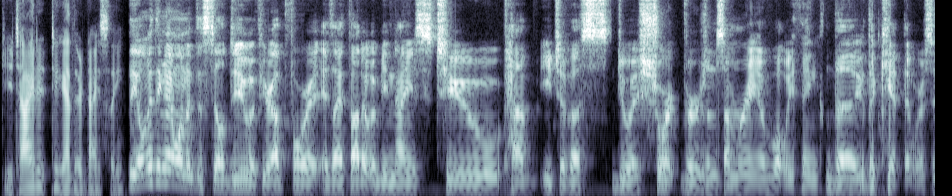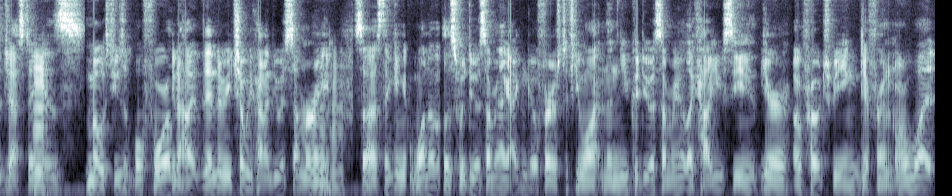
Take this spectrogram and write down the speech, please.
You tied it together nicely. The only thing I wanted to still do, if you're up for it, is I thought it would be nice to have each of us do a short version summary of what we think the the kit that we're suggesting Hmm. is most usable for. You know how at the end of each show we kind of do a summary. Mhm. So I was thinking one of us would do a summary. Like I can go first if you want, and then you could do a summary of like how you see your approach being different or what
